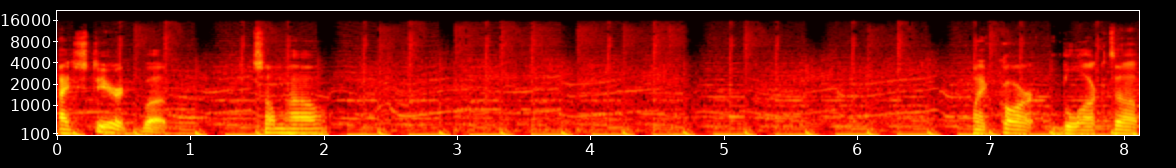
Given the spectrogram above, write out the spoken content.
I steered, but somehow... My car blocked up.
